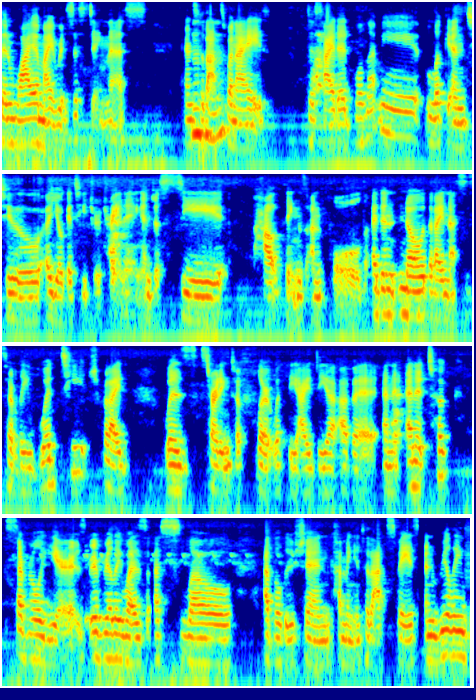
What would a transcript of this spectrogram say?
then why am i resisting this? And so mm-hmm. that's when i decided well let me look into a yoga teacher training and just see how things unfold. I didn't know that i necessarily would teach but i was starting to flirt with the idea of it. And it, and it took several years. It really was a slow evolution coming into that space. And really,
